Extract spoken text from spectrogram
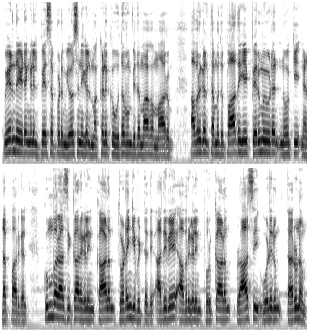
உயர்ந்த இடங்களில் பேசப்படும் யோசனைகள் மக்களுக்கு உதவும் விதமாக மாறும். அவர்கள் தமது பாதையை பெருமையுடன் நோக்கி நடப்பார்கள். கும்பராசிக்காரர்களின் காலம் தொடங்கிவிட்டது. அதுவே அவர்களின் பொற்காலம் ராசி ஒளிரும் தருணம்.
